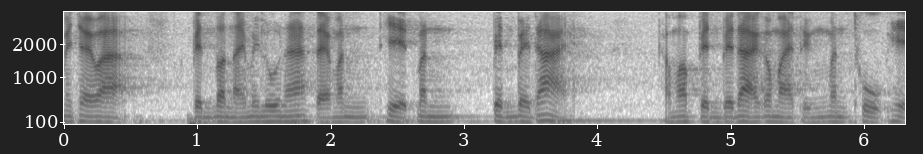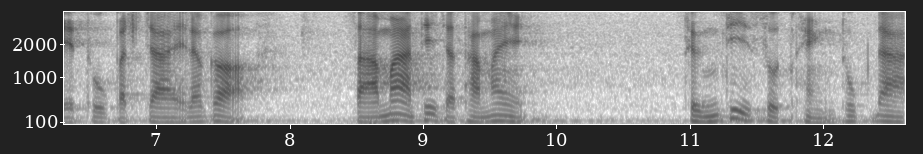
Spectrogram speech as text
ไม่ใช่ว่าเป็นตอนไหนไม่รู้นะ แต่มันเหตุมันเป็นไปได้คำว่าเป็นไปได้ก็หมายถึงมันถูกเหตุถูกปัจจัย แล้วก็สามารถที่จะทำให้ ถึงที่สุดแห่งทุกข์ได้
